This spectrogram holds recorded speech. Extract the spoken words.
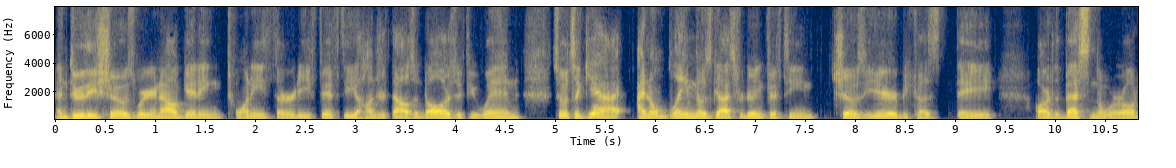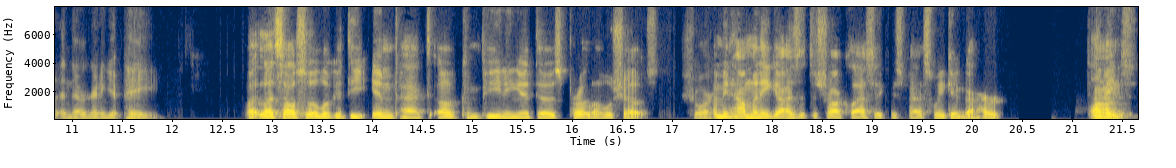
and do these shows where you're now getting 20 30 50 100000 dollars if you win so it's like yeah I don't blame those guys for doing 15 shows a year because they are the best in the world and they're going to get paid But let's also look at the impact of competing at those pro level shows. Sure I mean, how many guys at the Shaw Classic this past weekend got hurt? I mean, was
